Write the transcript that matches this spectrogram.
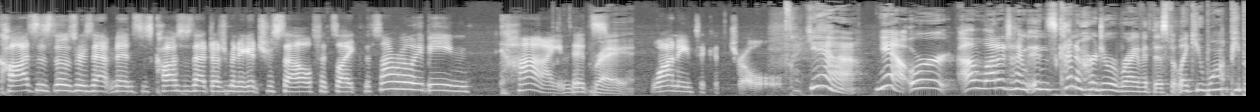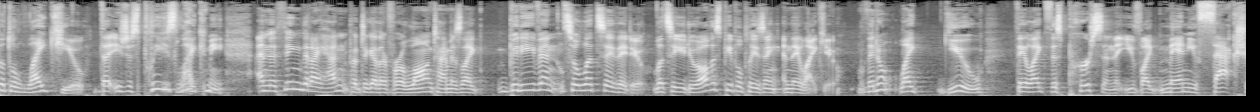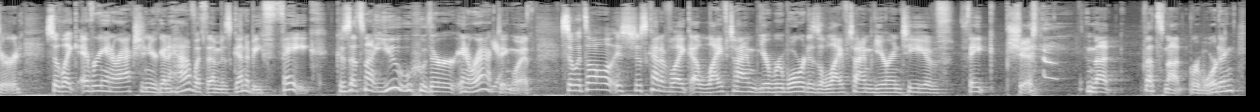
causes those resentments. This causes that judgment against yourself. It's like, that's not really being kind. It's Right. wanting to control. Yeah, yeah. Or a lot of times, and it's kind of hard to arrive at this, but like you want people to like you, that you just please like me. And the thing that I hadn't put together for a long time is like, but even so, let's say they do. Let's say you do all this people pleasing and they like you. Well, they don't like you. They like this person that you've like manufactured. So like every interaction you're going to have with them is going to be fake because that's not you who they're interacting Yeah. with. So it's all it's just kind of like a lifetime. Your reward is a lifetime guarantee of fake shit, and that that's not rewarding.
